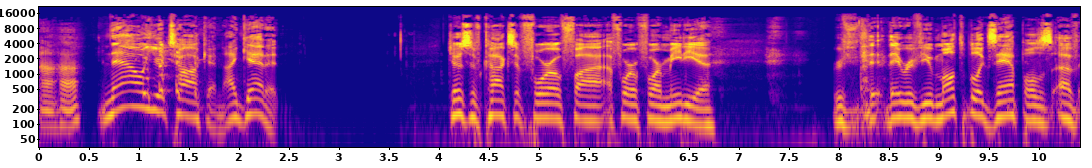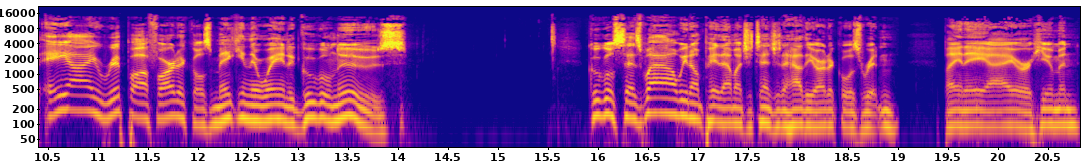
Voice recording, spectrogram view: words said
Uh huh. Now you're talking. I get it. Joseph Cox at 405, 404 Media. They review multiple examples of AI ripoff articles making their way into Google News. Google says, well, we don't pay that much attention to how the article was written, by an AI or a human.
